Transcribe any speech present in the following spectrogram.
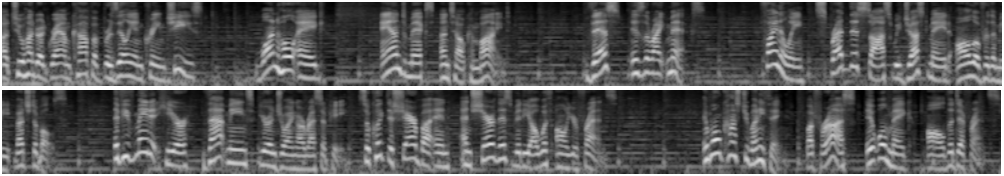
a 200 gram cup of Brazilian cream cheese, 1 whole egg, and mix until combined. This is the right mix. Finally, spread this sauce we just made all over the meat vegetables. If you've made it here, that means you're enjoying our recipe, so click the share button and share this video with all your friends. It won't cost you anything, but for us, it will make all the difference.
